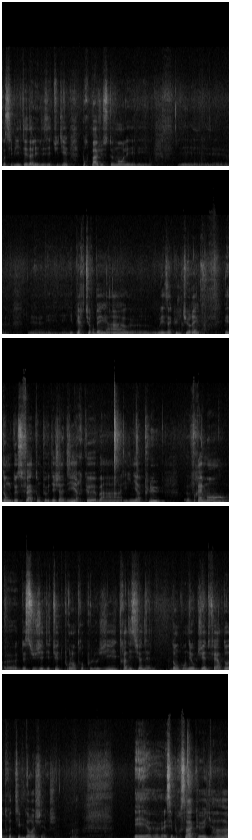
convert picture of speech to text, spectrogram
possibilité d'aller les étudier pour pas justement les, perturber hein, ou les acculturer. Et donc de ce fait, on peut déjà dire que ben, il n'y a plus vraiment de sujets d'études pour l'anthropologie traditionnelle. Donc on est obligé de faire d'autres types de recherches. Euh, et, c'est pour ça qu'il y a euh,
